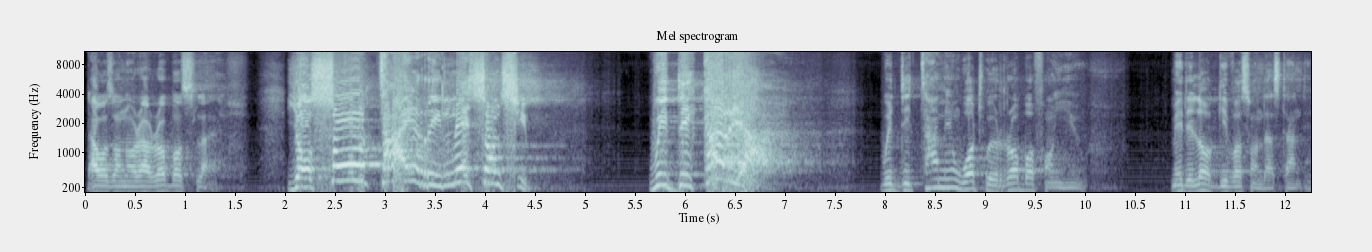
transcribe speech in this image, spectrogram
that was on Oral Robert's life. Your soul tie relationship with the carrier will determine what will rub off on you. May the Lord give us understanding.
